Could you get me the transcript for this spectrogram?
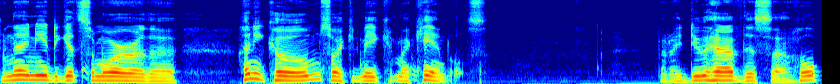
And then I need to get some more of the honeycomb so I could make my candles. But I do have this uh, whole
